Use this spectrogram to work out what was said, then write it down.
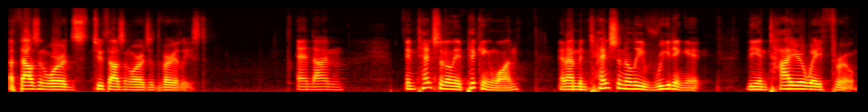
a thousand words, two thousand words at the very least. And I'm intentionally picking one and I'm intentionally reading it the entire way through.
